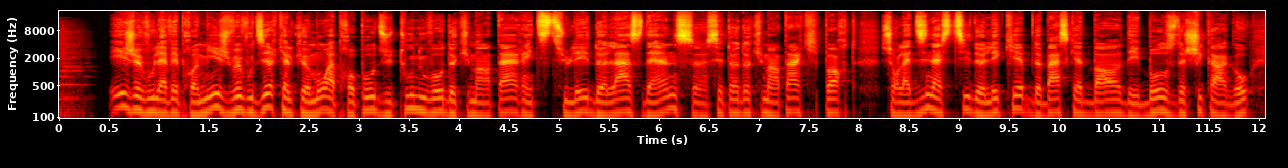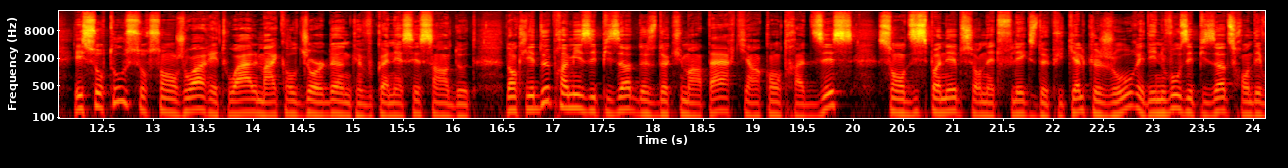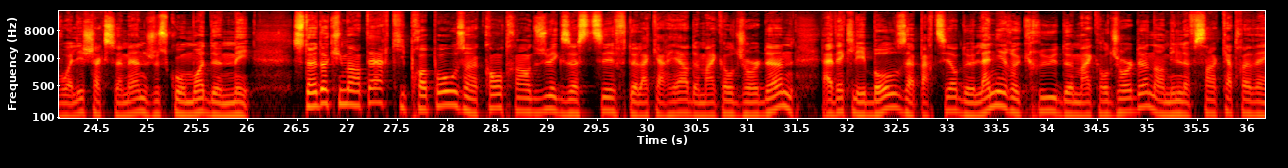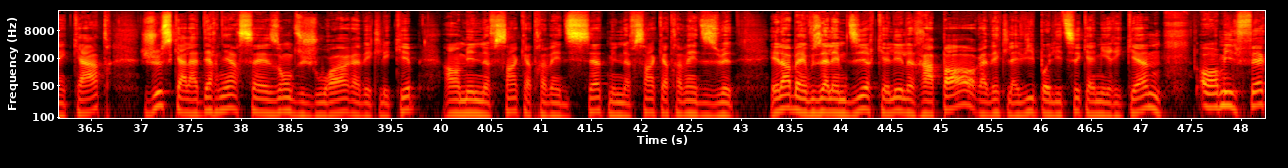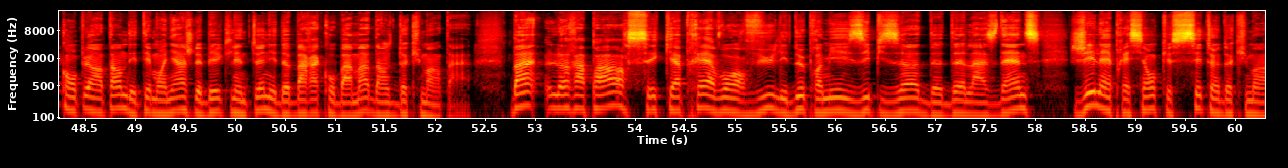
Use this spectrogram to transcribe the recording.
Et je vous l'avais promis, je veux vous dire quelques mots à propos du tout nouveau documentaire intitulé The Last Dance. C'est un documentaire qui porte sur la dynastie de l'équipe de basketball des Bulls de Chicago et surtout sur son joueur étoile Michael Jordan que vous connaissez sans doute. Donc les deux premiers épisodes de ce documentaire qui en comptera 10 sont disponibles sur Netflix depuis quelques jours et des nouveaux épisodes seront dévoilés chaque semaine jusqu'au mois de mai. C'est un documentaire qui propose un compte-rendu exhaustif de la carrière de Michael Jordan avec les Bulls à partir de l'année recrue de Michael Jordan en 1984 jusqu'à la dernière saison du joueur avec l'équipe en 1997-1998. Et là, ben, vous allez me dire quel est le rapport avec la vie politique américaine, hormis le fait qu'on peut entendre des témoignages de Bill Clinton et de Barack Obama dans le documentaire. Ben, le rapport, c'est qu'après avoir vu les deux premiers épisodes de Last Dance, j'ai l'impression que c'est un documentaire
